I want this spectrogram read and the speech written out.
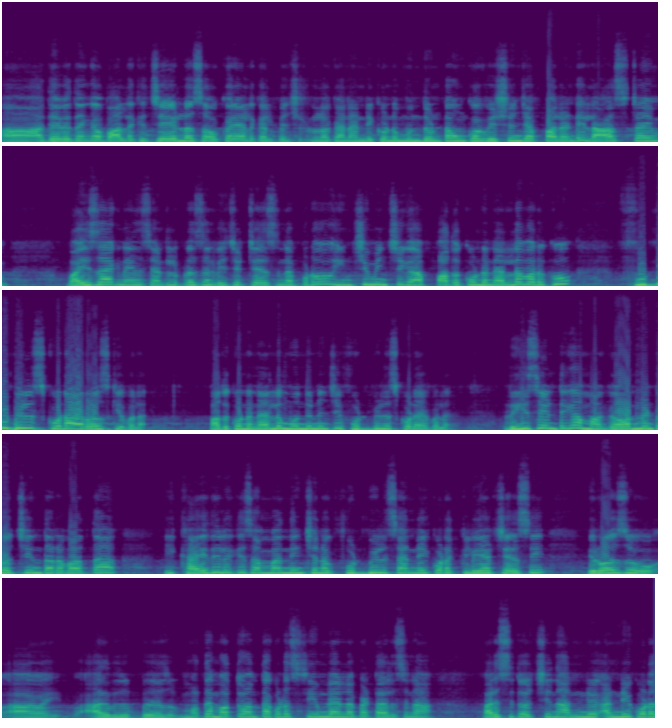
అదేవిధంగా వాళ్ళకి జైల్లో సౌకర్యాలు కల్పించడంలో కానీ అన్ని కూడా ముందుంటాం. ఇంకొక విషయం చెప్పాలండి లాస్ట్ టైం వైజాగ్ నేను సెంట్రల్ ప్రెసిడెంట్ విజిట్ చేసినప్పుడు ఇంచుమించుగా పదకొండు నెలల వరకు ఫుడ్ బిల్స్ కూడా ఆ రోజుకి ఇవ్వలే. పదకొండు నెలల ముందు నుంచి ఫుడ్ బిల్స్ కూడా ఇవ్వలే. రీసెంట్గా మా గవర్నమెంట్ వచ్చిన తర్వాత ఈ ఖైదీలకి సంబంధించిన ఫుడ్ బిల్స్ అన్నీ కూడా క్లియర్ చేసి ఈరోజు మొత్తం మొత్తం అంతా కూడా స్ట్రీమ్ లైన్లో పెట్టాల్సిన పరిస్థితి వచ్చింది. అన్ని అన్నీ కూడా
